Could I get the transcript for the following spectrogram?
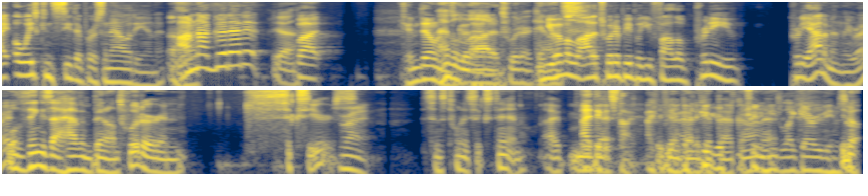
I always can see their personality in it. I'm not good at it, Uh-huh. Yeah. but Tim Dillon. I have a lot of it. Twitter and you have a lot of Twitter people you follow pretty, pretty adamantly, right? well, the thing is, I haven't been on Twitter in six years. right. Since 2016. I I think it's time. I, Maybe I, I, gotta people get back on it. like Gary Vee You know.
